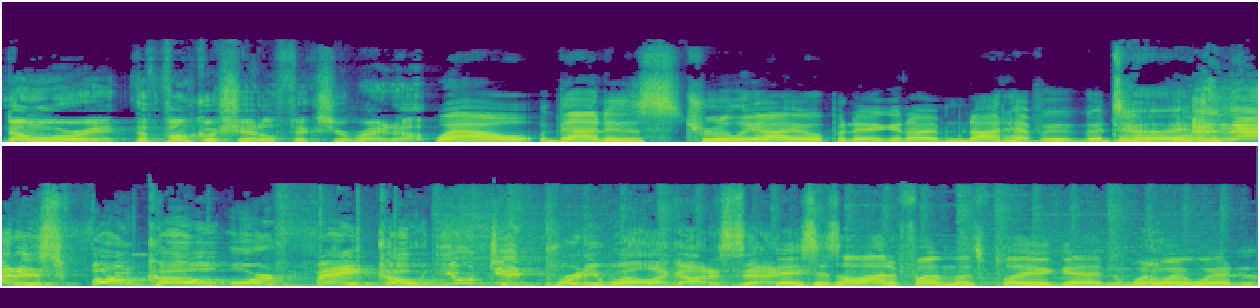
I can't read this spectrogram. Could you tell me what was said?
Don't worry, the Funko Shed will fix you right up. Wow, that is truly eye-opening, and I'm not having a good time. Is Funko or Fakeo. You did pretty well, I gotta say. This is a lot of fun. Let's play again. What do I win?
